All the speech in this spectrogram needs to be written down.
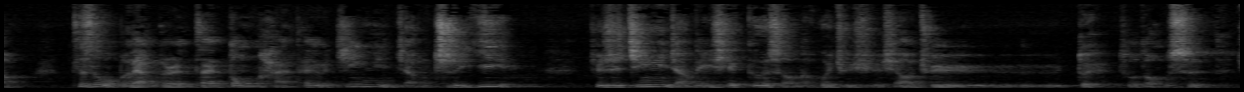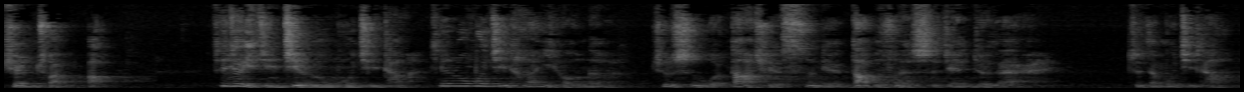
啊、这是我们两个人在东海，他有金韵奖之夜，就是金韵奖的一些歌手呢会去学校去对做这种事宣传吧，这就已经进入木吉他，进入木吉他以后呢，就是我大学四年大部分时间就在就在木吉他，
